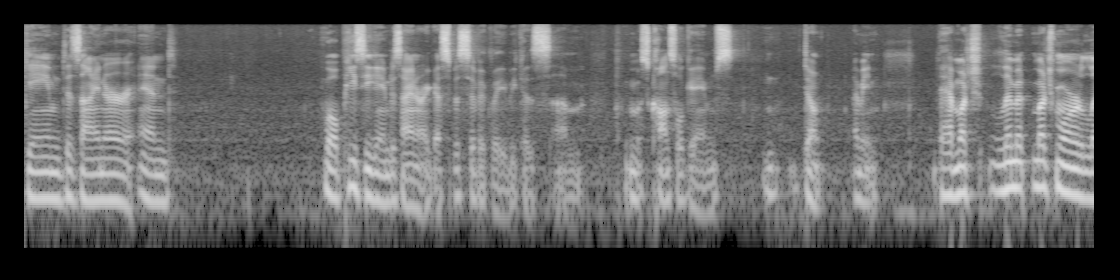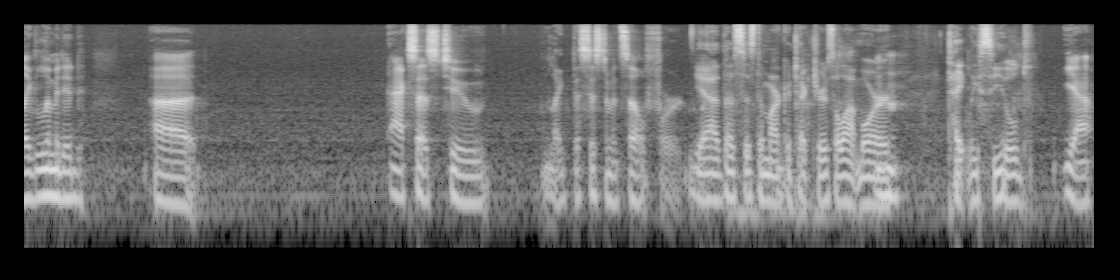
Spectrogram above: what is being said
game designer and well, PC game designer, I guess specifically because um, most console games don't. I mean, they have much limit, much more like limited uh, access to like the system itself or Yeah, the system architecture is a lot more tightly sealed. Yeah,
